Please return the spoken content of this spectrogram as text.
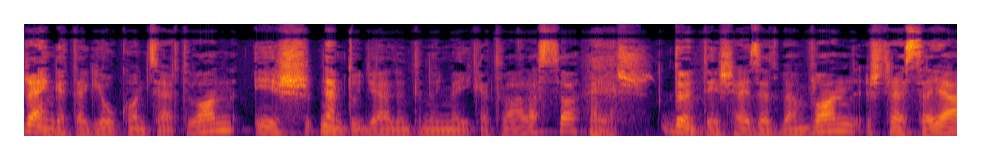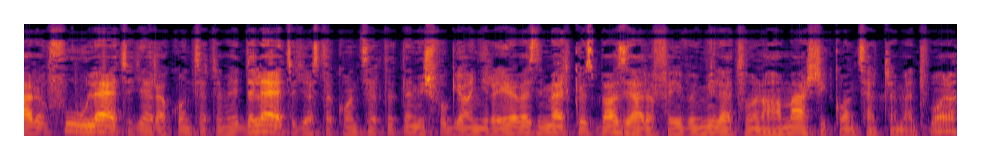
rengeteg jó koncert van, és nem tudja eldönteni, hogy melyiket válassza. Helyes. Döntéshelyzetben van, stresszel jár, fú, lehet, hogy erre a koncertre megy, de lehet, hogy azt a koncertet nem is fogja annyira élvezni, mert közben az jár a fejébe, hogy mi lett volna, ha másik koncertre ment volna,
